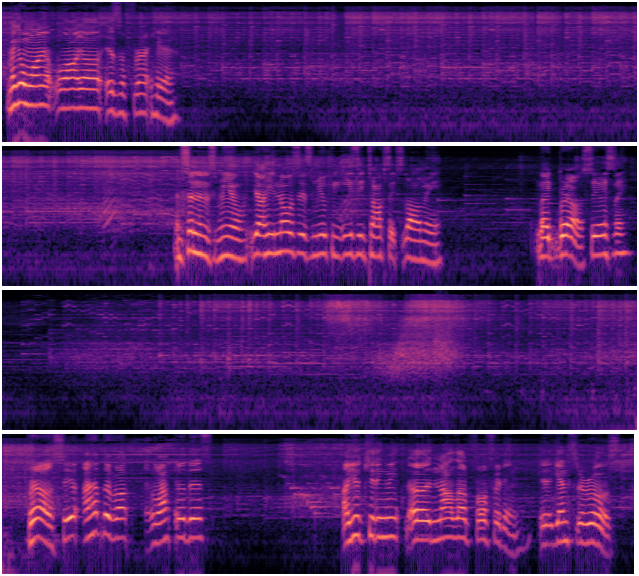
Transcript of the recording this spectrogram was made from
Mega Wire is a threat here. And sending this Mew. Yeah, he knows this Mew can easily toxic stall me. Like, bro, seriously? Bro, see, I have to rock, rock through this. Are you kidding me? Uh, not allowed forfeiting. Against the rules.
